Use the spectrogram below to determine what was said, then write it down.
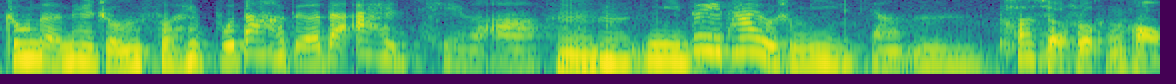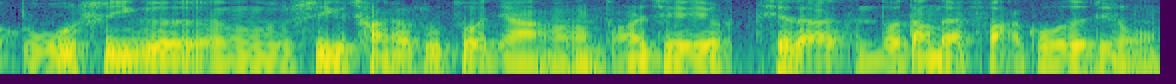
中的那种所谓不道德的爱情啊。嗯，你对他有什么印象？嗯，他小说很好读，是一个是一个畅销书作家啊，而且有写载了很多当代法国的这种，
